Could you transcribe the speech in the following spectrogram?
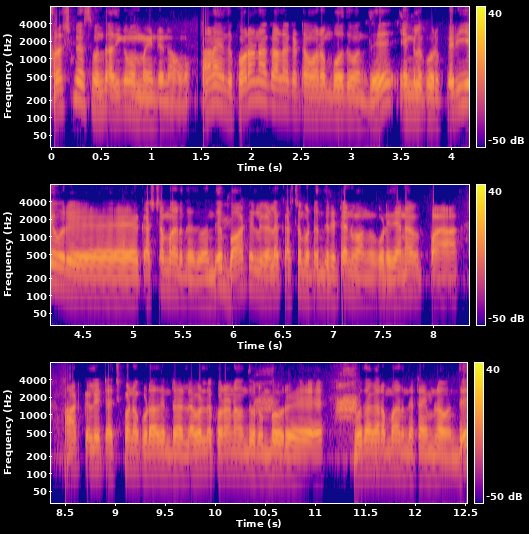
ஃப்ரெஷ்னஸ் வந்து அதிகமாக மெயின்டைன் ஆகும். ஆனால் இந்த கொரோனா காலகட்டம் வரும்போது வந்து எங்களுக்கு ஒரு பெரிய ஒரு கஷ்டமாக இருந்தது வந்து பாட்டில்களை கஸ்டமர்ட்டு இருந்து ரிட்டர்ன் வாங்கக்கூடியது ஏன்னா ஆட்களே டச் பண்ணக்கூடாதுன்ற லெவலில் கொரோனா வந்து ரொம்ப ஒரு உதகரமாக இருந்த டைமில் வந்து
